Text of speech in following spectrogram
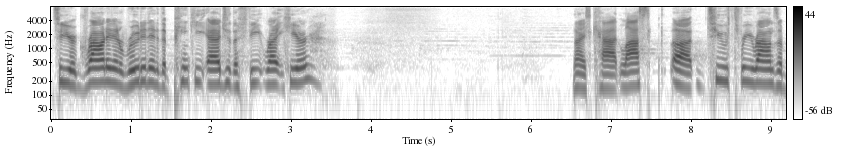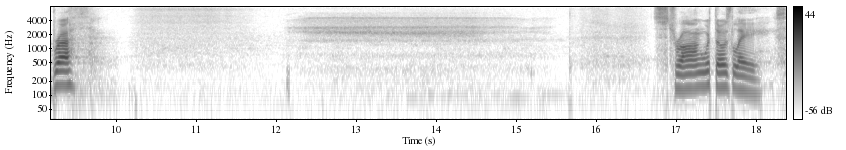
So you're grounded and rooted into the pinky edge of the feet right here. Nice cat. Last uh, two, three rounds of breath. Strong with those legs.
